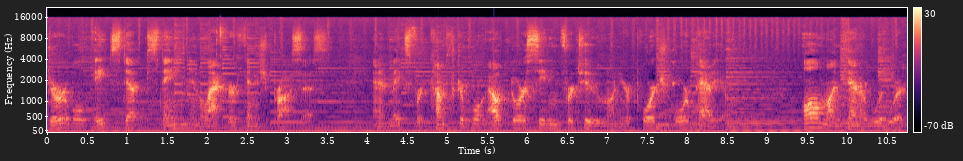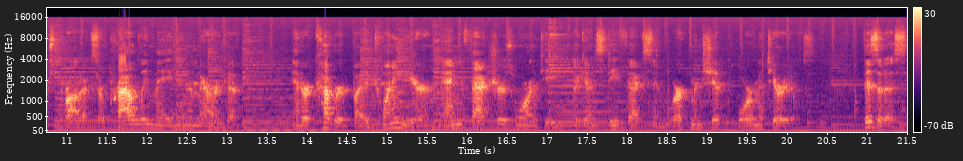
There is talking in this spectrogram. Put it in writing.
durable 8 step stain and lacquer finish process and it makes for comfortable outdoor seating for two on your porch or patio. All Montana Woodworks products are proudly made in America and are covered by a 20-year manufacturer's warranty against defects in workmanship or materials. Visit us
